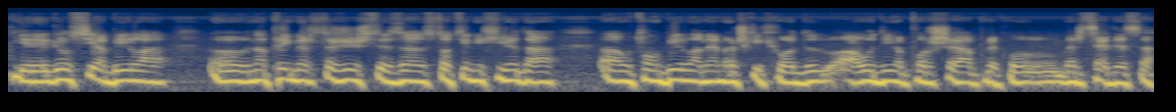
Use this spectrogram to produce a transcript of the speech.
jer je Rusija bila, na primjer, tržište za stotini hiljada automobila nemačkih od Audija, Porschea preko Mercedesa,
